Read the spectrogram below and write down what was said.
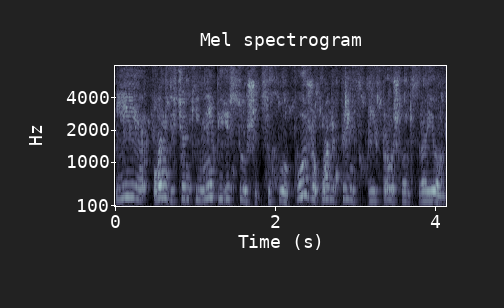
И он, девчонки, не пересушит сухую кожу. Он, в принципе, и в прошлом своем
